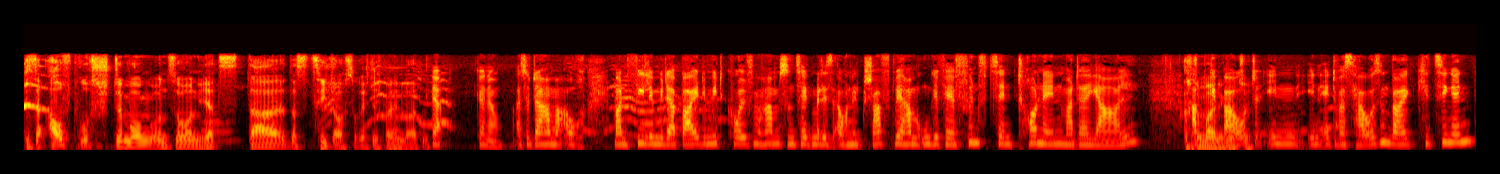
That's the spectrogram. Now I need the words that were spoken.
diese Aufbruchsstimmung und so und jetzt da, das zieht auch so richtig bei den Leuten. Ja, genau. Also da haben wir auch, waren viele mit dabei, die mitgeholfen haben, sonst hätten wir das auch nicht geschafft. Wir haben ungefähr 15 Tonnen Material Ach abgebaut in, in Etwashausen bei Kitzingen,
